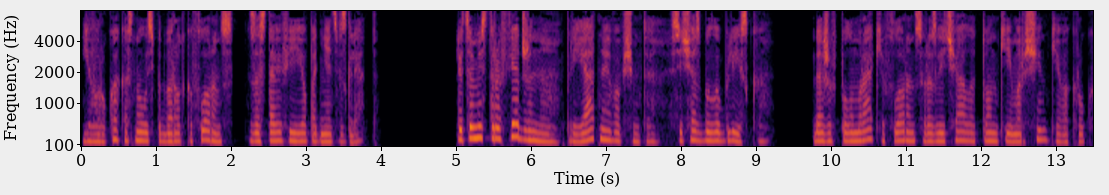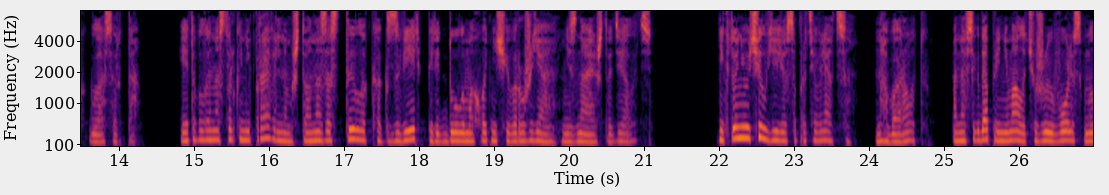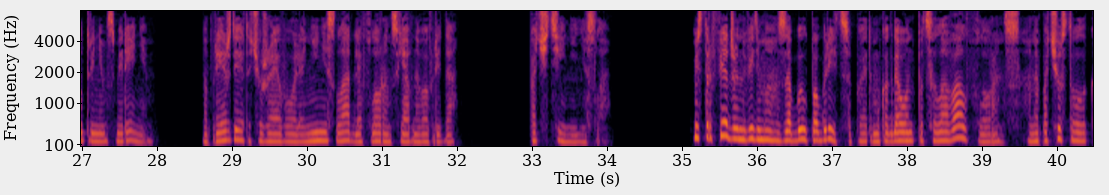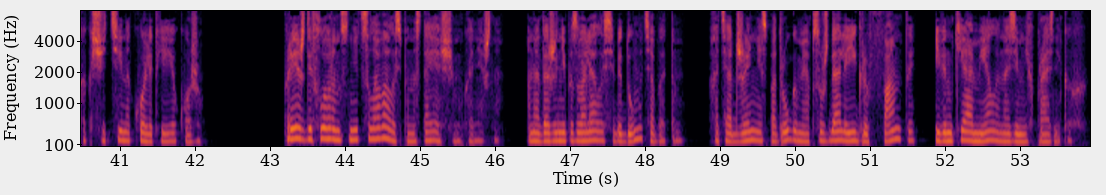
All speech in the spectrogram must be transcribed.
Его рука коснулась подбородка Флоренс, заставив ее поднять взгляд. Лицо мистера Феджина, приятное, в общем-то, сейчас было близко. Даже в полумраке Флоренс различала тонкие морщинки вокруг глаз и рта. И это было настолько неправильным, что она застыла, как зверь перед дулом охотничьего ружья, не зная, что делать. Никто не учил ее сопротивляться. Наоборот, она всегда принимала чужую волю с внутренним смирением. Но прежде эта чужая воля не несла для Флоренс явного вреда. Почти не несла. Мистер Феджин, видимо, забыл побриться, поэтому, когда он поцеловал Флоренс, она почувствовала, как щетина колет ее кожу. Прежде Флоренс не целовалась по-настоящему, конечно. Она даже не позволяла себе думать об этом, хотя Дженни с подругами обсуждали игры в фанты и венки омелы на зимних праздниках.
